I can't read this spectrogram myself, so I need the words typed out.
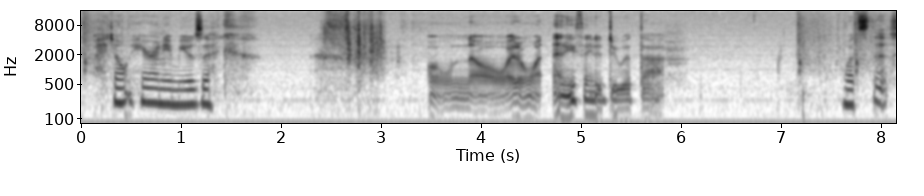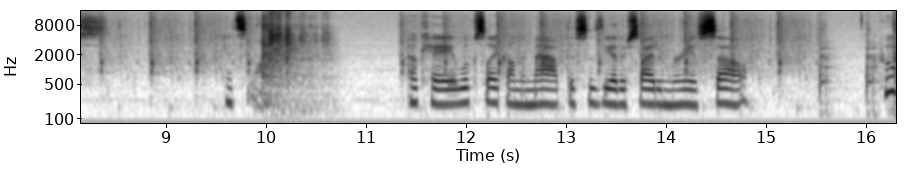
I don't hear any music. Oh no, I don't want anything to do with that. What's this? It's locked. Okay, looks like on the map this is the other side of Maria's cell. Who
